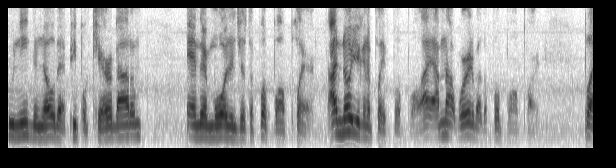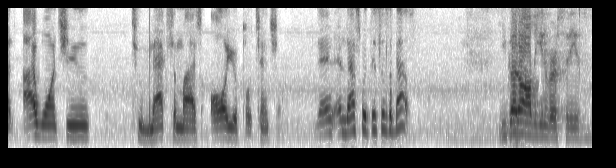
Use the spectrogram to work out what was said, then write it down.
who need to know that people care about them, and they're more than just a football player. I know you're going to play football. I, I'm not worried about the football part, but I want you to maximize all your potential. And, and that's what this is about. You go to all the universities,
